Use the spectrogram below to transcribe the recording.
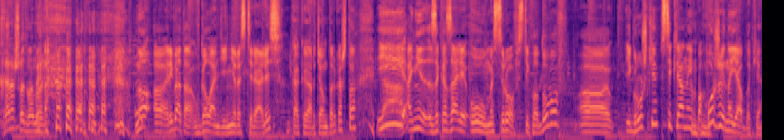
Хорошо, 2-0. Но э, ребята в Голландии не растерялись, как и Артем только что. И они заказали у мастеров стеклодувов э, игрушки стеклянные, похожие на яблоки.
